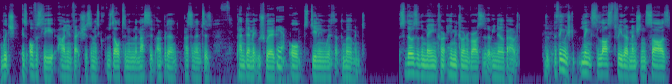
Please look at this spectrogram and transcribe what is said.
which is obviously highly infectious and has resulted in a massive unprecedented pandemic which we're Yeah. all dealing with at the moment. So those are the main human coronaviruses that we know about. The, the thing which links the last three that I've mentioned, SARS,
